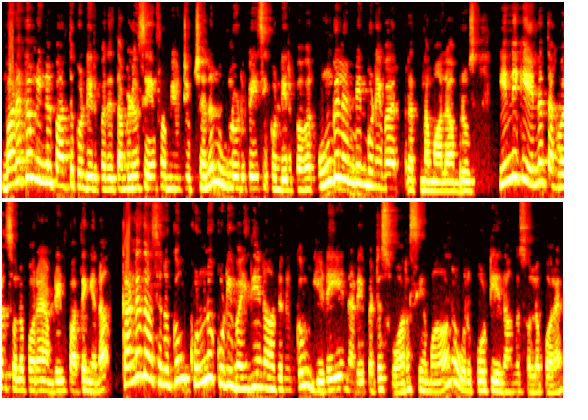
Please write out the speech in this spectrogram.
வணக்கம். நீங்கள் பார்த்துக் கொண்டிருப்பது தமிழோசை எஃப்எம் யூடியூப் சேனல். உங்களோடு பேசிக் கொண்டிருப்பவர் உங்கள் அன்பின் முனைவர் ரத்னமாலா அம்ரூஸ் இன்னைக்கு என்ன தகவல் சொல்ல போறேன் அப்படின்னு பாத்தீங்கன்னா கண்ணதாசனுக்கும் குன்னுக்குடி வைத்தியநாதனுக்கும் இடையே நடைபெற்ற சுவாரஸ்யமான ஒரு போட்டியை தாங்க சொல்ல போறேன்.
